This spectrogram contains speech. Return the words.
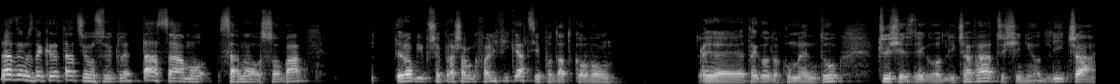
Razem z dekretacją zwykle ta samo, sama osoba robi, przepraszam, kwalifikację podatkową tego dokumentu, czy się z niego odlicza VAT, czy się nie odlicza,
